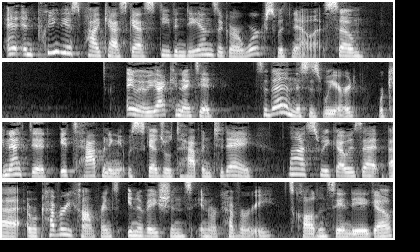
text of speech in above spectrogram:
And, and previous podcast guest Stephen Danziger works with Noah. So anyway, we got connected. So then this is weird. We're connected. It's happening. It was scheduled to happen today. Last week I was at uh, a recovery conference, Innovations in Recovery, it's called in San Diego.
